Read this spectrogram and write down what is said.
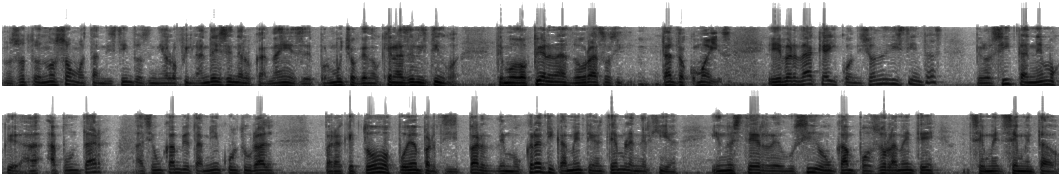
nosotros no somos tan distintos ni a los finlandeses ni a los canadienses, por mucho que nos quieran hacer distintos. Tenemos dos piernas, dos brazos, y tanto como ellos. Es verdad que hay condiciones distintas, pero sí tenemos que apuntar hacia un cambio también cultural para que todos puedan participar democráticamente en el tema de la energía y no esté reducido a un campo solamente segmentado.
